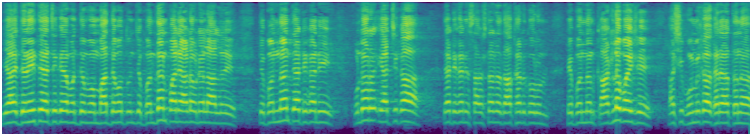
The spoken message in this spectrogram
या जनहित याचिकेच्या माध्यम माध्यमातून जे बंधन पाणी अडवण्याला आले ते बंधन त्या ठिकाणी पुनर याचिका त्या ठिकाणी शासनानं दाखल करून हे बंधन काढलं पाहिजे अशी भूमिका खऱ्या अर्थानं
